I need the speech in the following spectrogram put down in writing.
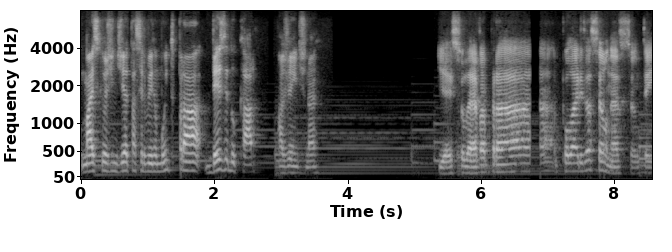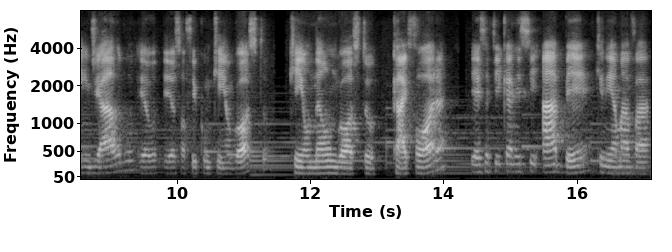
mas que hoje em dia está servindo muito para deseducar a gente, né? E isso leva para polarização, né? Se não tem diálogo, eu, eu só fico com quem eu gosto, quem eu não gosto cai fora, e aí você fica nesse A, B, que nem a Mavá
